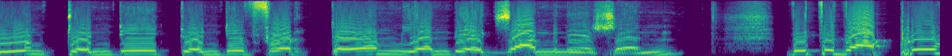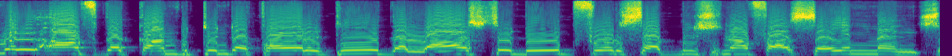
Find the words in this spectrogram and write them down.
June twenty twenty four term end examination with the approval of the competent authority, the last date for submission of assignments,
